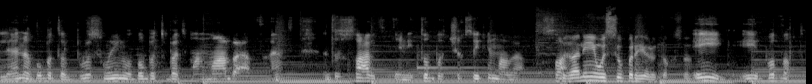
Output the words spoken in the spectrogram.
لأن ضبط ال Bruce Wayne وضبط باتمان مع بعض فهمت؟ أنت صعب يعني تضبط شخصيتين مع بعض صعب. الغني وال superhero تقصد. اي اي بالضبط.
